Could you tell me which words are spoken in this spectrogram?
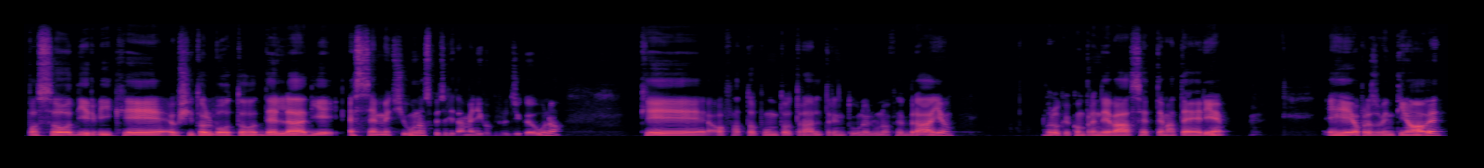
posso dirvi che è uscito il voto del, di SMC1, specialità medico-chirurgica 1, che ho fatto appunto tra il 31 e l'1 febbraio, quello che comprendeva 7 materie, e ho preso 29.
